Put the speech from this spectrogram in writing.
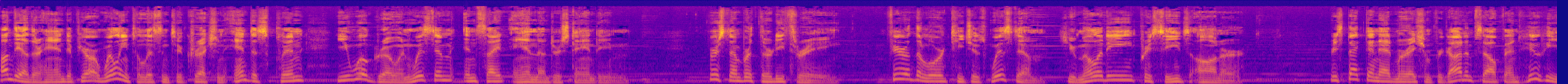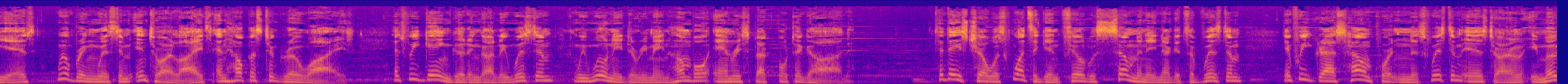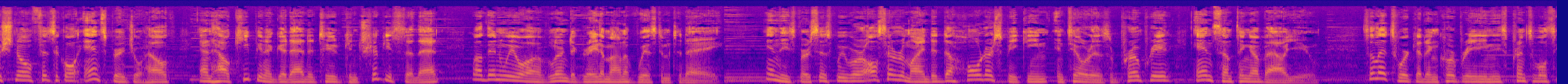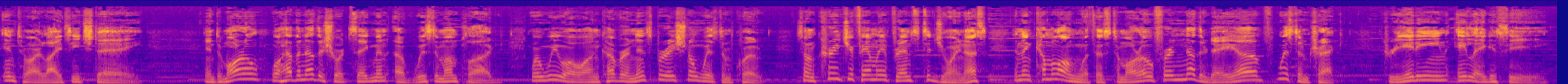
On the other hand, if you are willing to listen to correction and discipline, you will grow in wisdom, insight, and understanding. Verse number 33 Fear of the Lord teaches wisdom, humility precedes honor. Respect and admiration for God Himself and who He is will bring wisdom into our lives and help us to grow wise. As we gain good and godly wisdom, we will need to remain humble and respectful to God. Today's trail was once again filled with so many nuggets of wisdom. If we grasp how important this wisdom is to our emotional, physical, and spiritual health, and how keeping a good attitude contributes to that, well, then we will have learned a great amount of wisdom today. In these verses, we were also reminded to hold our speaking until it is appropriate and something of value. So let's work at incorporating these principles into our lives each day. And tomorrow, we'll have another short segment of Wisdom Unplugged, where we will uncover an inspirational wisdom quote. So encourage your family and friends to join us, and then come along with us tomorrow for another day of Wisdom Trek, creating a legacy.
